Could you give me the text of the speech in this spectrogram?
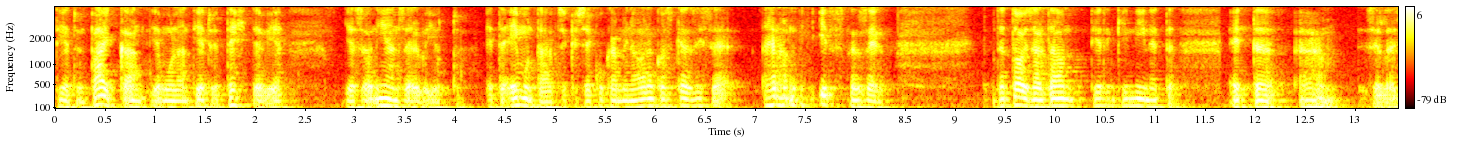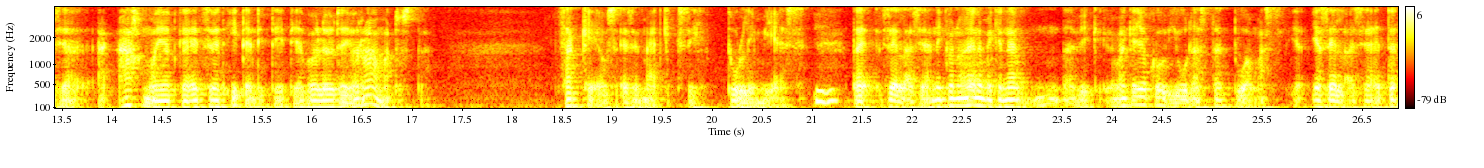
tietyn paikkaan ja mulla on tiettyjä tehtäviä. Ja se on ihan selvä juttu, että ei mun tarvitse kysyä kuka minä olen, koska siis se, hän on itsestään selvä. Mutta toisaalta on tietenkin niin, että, että ähm, sellaisia hahmoja, jotka etsivät identiteettiä, voi löytää jo raamatusta. Zakkeus esimerkiksi, tullimies, mm-hmm. tai sellaisia, niin kuin on enemmänkin ne, vaikka joku Juudas tai Tuomas ja, ja sellaisia, että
